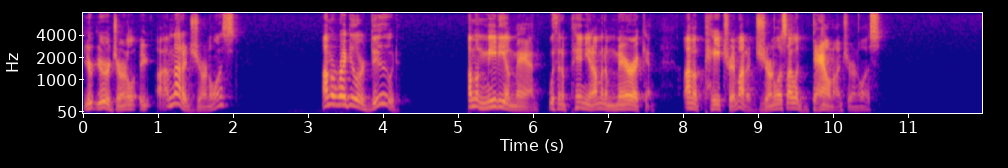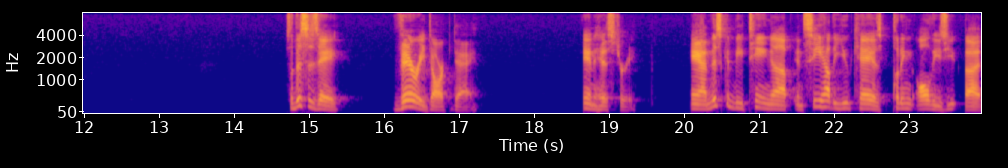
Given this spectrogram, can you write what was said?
you're, you're a journalist. I'm not a journalist. I'm a regular dude. I'm a media man with an opinion. I'm an American. I'm a patriot. I'm not a journalist. I look down on journalists. So this is a very dark day in history. And this could be teeing up and see how the UK is putting all these uh,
